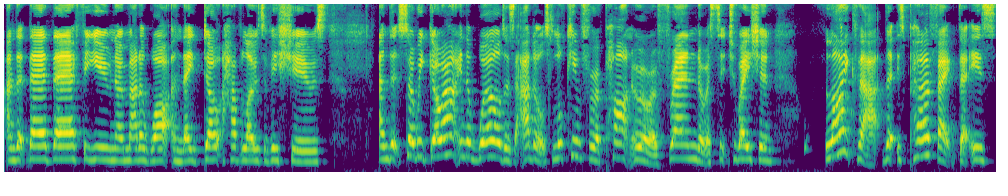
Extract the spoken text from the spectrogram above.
and that they're there for you no matter what and they don't have loads of issues. And that so we go out in the world as adults looking for a partner or a friend or a situation like that that is perfect that is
